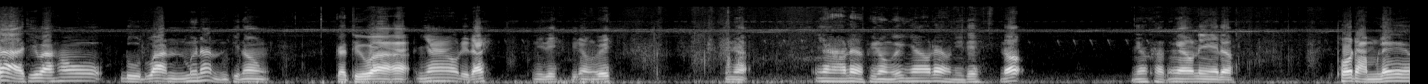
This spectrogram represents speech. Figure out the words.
กล้าที่ว่าเฮาดูดวันมื้อนั้นพี่น้องก็ถือว่ายาวเด้ได้ นี่เด้พี่น้องเอ้ยนี่นะยาวแล้วพี่น้องเอ้ยยาวแล้วนี่เด้เนาะยาวคักยาวแน่แล้วพอดำแล้ว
